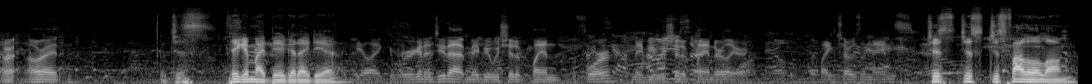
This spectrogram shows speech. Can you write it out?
All right. All right. I just think it might be a good idea. Were going to do that, maybe we should have planned before. Maybe we should have planned earlier. Like chosen names. Just just just follow along.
